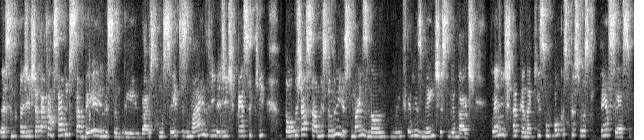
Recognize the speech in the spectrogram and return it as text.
a gente já está cansado de saber né, sobre vários conceitos, mas a gente pensa que todos já sabem sobre isso, mas não, infelizmente, esse debate que a gente está tendo aqui são poucas pessoas que têm acesso,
